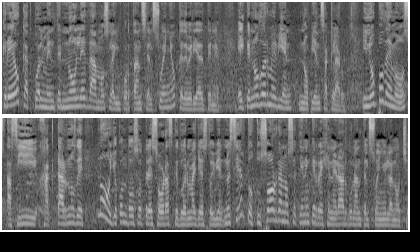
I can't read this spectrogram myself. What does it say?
Creo que actualmente no le damos la importancia al sueño que debería de tener. El que no duerme bien no piensa claro. Y no podemos así jactarnos de, no, yo con dos o tres horas que duerma ya estoy bien. No es cierto, tus órganos se tienen que regenerar durante el sueño y la noche.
